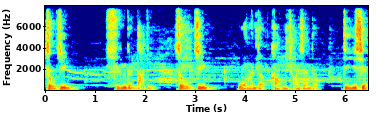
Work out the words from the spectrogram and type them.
走进寻根大地，走进我们的抗洪抢险的第一线。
